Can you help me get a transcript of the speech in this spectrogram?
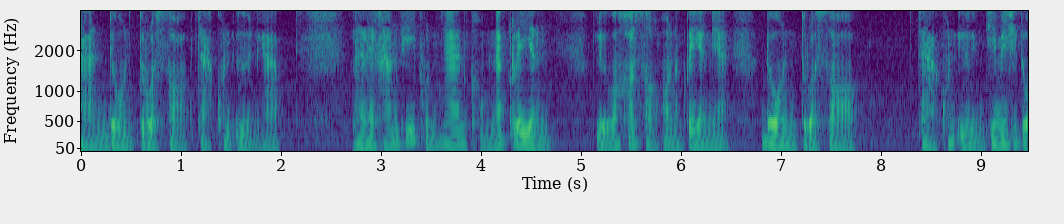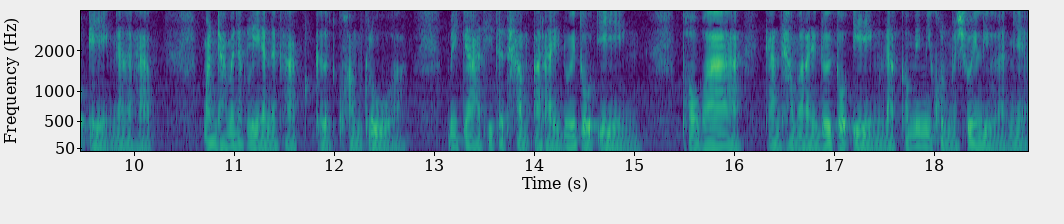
การโดนตรวจสอบจากคนอื่นครับ หลาย ๆ ครั้งที่ผลงานของนักเรียน หรือว่าข้อสอบของนักเรียนเนี่ยโดนตรวจสอบจากคนอื่นที่ไม่ใช่ตัวเองนะครับ มันทำให้นักเรียนนะครับ เกิดความกลัว ไม่กล้าที่จะทำอะไรด้วยตัวเอง เพราะว่าการทำอะไรด้วยตัวเองแล้วก็ไม่มีคนมาช่วยเหลือเนี่ย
